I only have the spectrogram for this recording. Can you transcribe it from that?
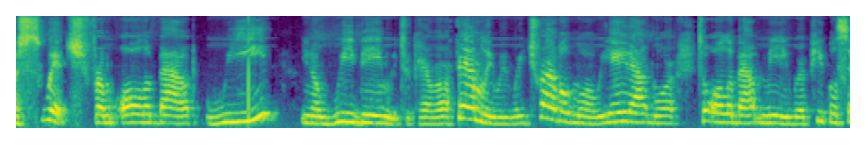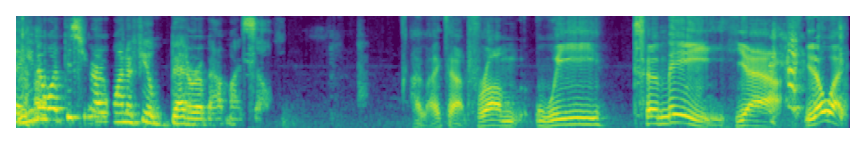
a switch from all about we, you know, we being we took care of our family, we, we traveled more, we ate out more, to all about me, where people say, you know what, this year I want to feel better about myself. I like that. From we to me. Yeah. You know what,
